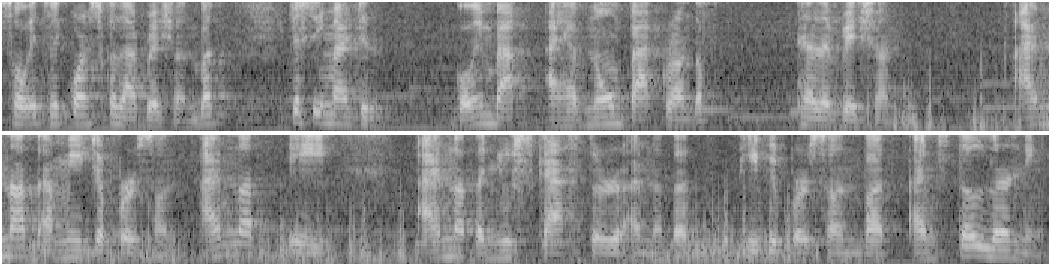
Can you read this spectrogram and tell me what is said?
So it requires collaboration. But just imagine going back, I have no background of television. I'm not a media person. I'm not a I'm not a newscaster. I'm not a TV person, but I'm still learning.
